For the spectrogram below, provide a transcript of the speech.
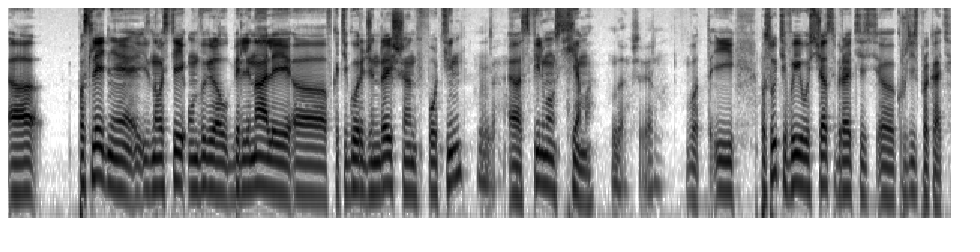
Э, Последнее из новостей, он выиграл Берлинали э, в категории Generation 14 Да, э, с фильмом «Схема». да, все верно. Вот. И, по сути, вы его сейчас собираетесь э, крутить в прокате.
